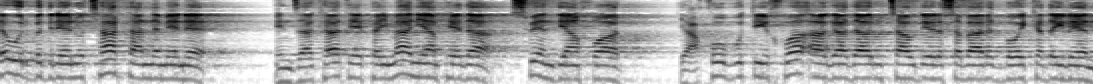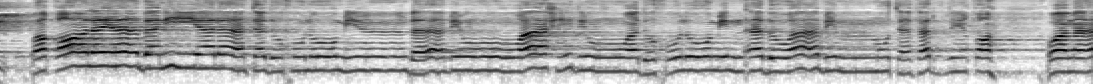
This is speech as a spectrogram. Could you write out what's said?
دەور بدرێن و چارتان نەمێنێ. ئینجا کاتێ پەیمانیان پێدا سوێندیان خوارد. یەعقوب وتی خوا ئاگادار و چاودێرە سەبارەت بەوەی کە دەیڵێین وقال يا بني لا تدخلوا من باب واحد وادخلوا من أبواب متفرقة وما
